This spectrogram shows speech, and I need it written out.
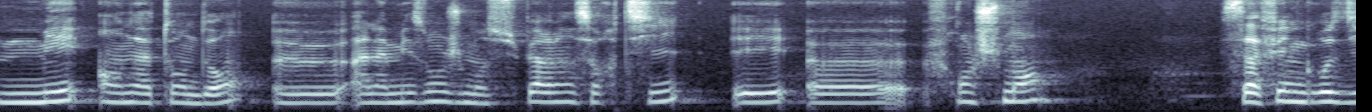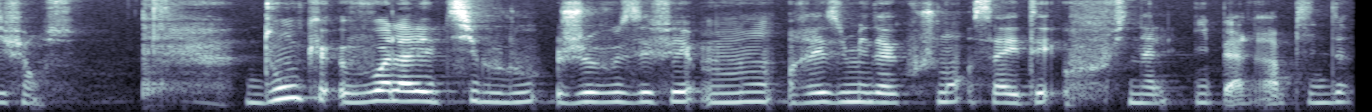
Mais en attendant, euh, à la maison, je m'en suis super bien sortie. Et euh, franchement, ça fait une grosse différence. Donc voilà les petits loulous, je vous ai fait mon résumé d'accouchement. Ça a été au final hyper rapide.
